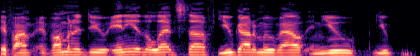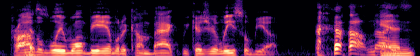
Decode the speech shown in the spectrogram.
If I'm if I'm gonna do any of the lead stuff, you got to move out, and you you probably won't be able to come back because your lease will be up. oh, nice. And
